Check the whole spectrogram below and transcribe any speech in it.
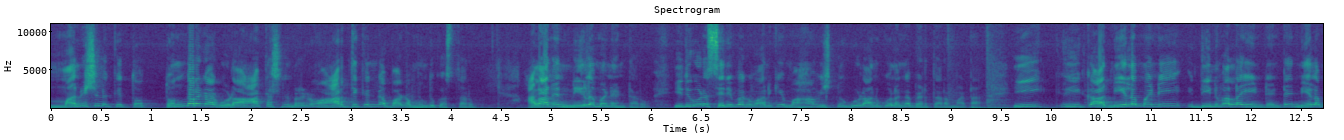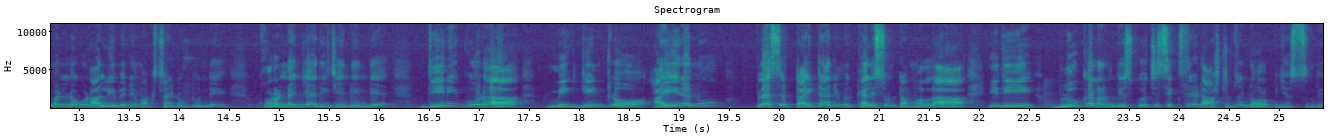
మనుషులకి తొ- తొందరగా కూడా ఆకర్షణ పెరగడం ఆర్థికంగా బాగా ముందుకు వస్తారు అలానే నీలమణి అంటారు. ఇది కూడా శని భగవానికి మహావిష్ణువు కూడా అనుకూలంగా పెడతారన్నమాట. ఈ ఈ కా- నీలమణి దీనివల్ల ఏంటంటే నీలమణిలో కూడా అల్యూమినియం ఆక్సైడ్ ఉంటుంది కొరండం జాతికి చెందిందే. దీనికి కూడా మీకు దీంట్లో ఐరను ప్లస్ టైటానియం కలిసి ఉండటం వల్ల ఇది బ్లూ కలర్ని తీసుకొచ్చి సిక్స్ రేడ్ ఆస్ట్రిమ్స్ని డెవలప్ చేస్తుంది.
